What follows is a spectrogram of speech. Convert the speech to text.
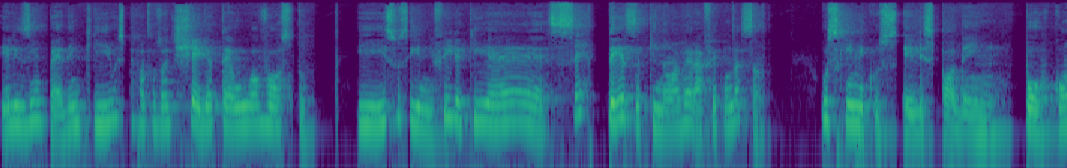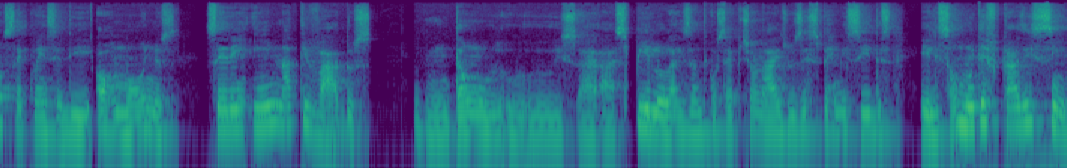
Eles impedem que o espermatozoide chegue até o ovócito. E isso significa que é certeza que não haverá fecundação. Os químicos, eles podem, por consequência de hormônios, serem inativados. Então, os, as pílulas anticoncepcionais, os espermicidas, eles são muito eficazes sim,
